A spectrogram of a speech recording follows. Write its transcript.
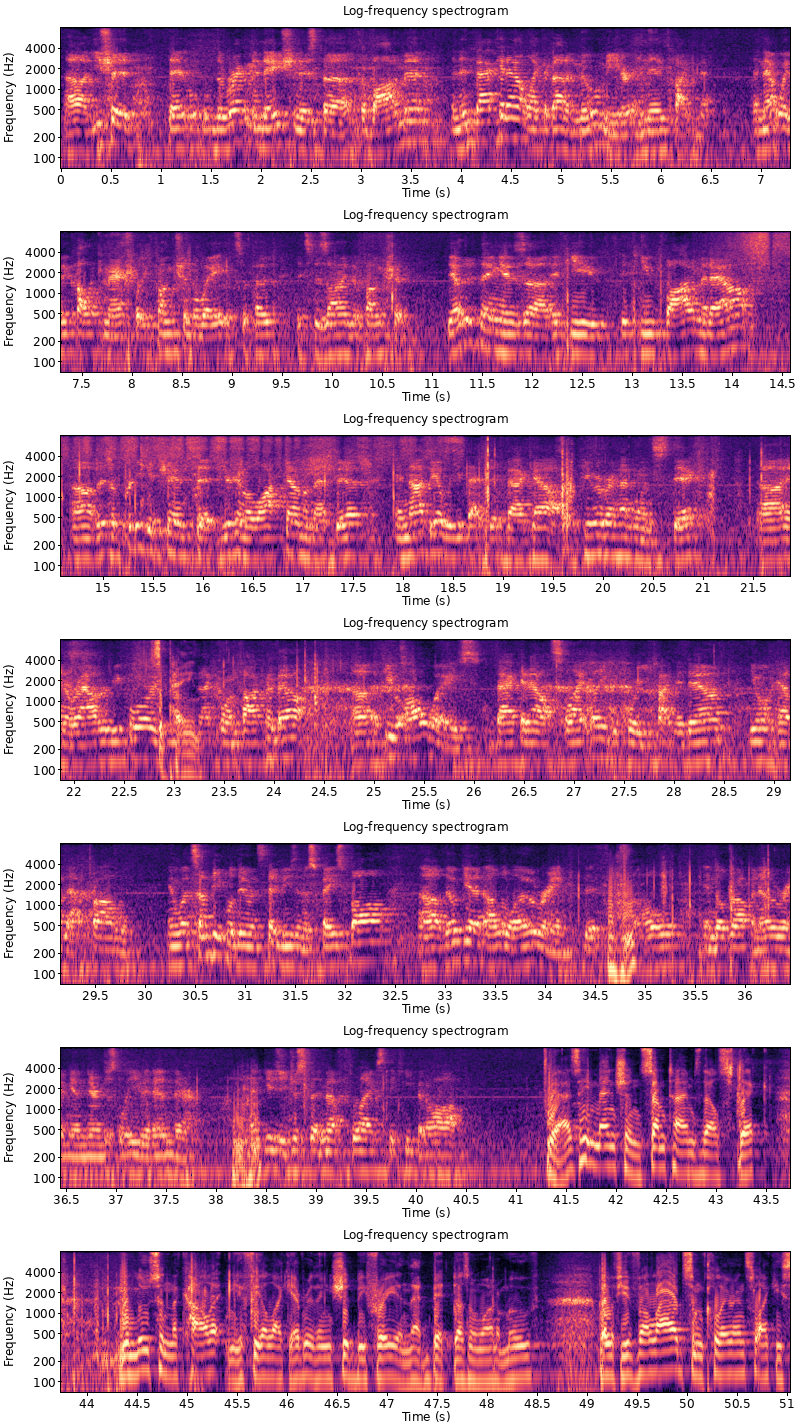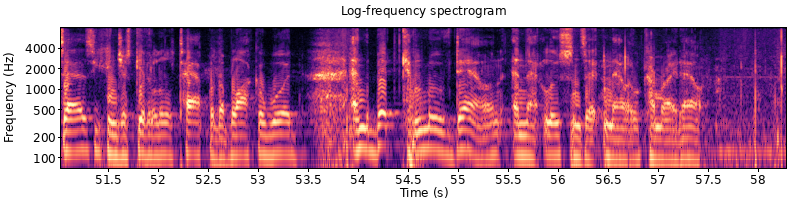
Uh, You should, the the recommendation is to to bottom it and then back it out like about a millimeter and then tighten it. And that way the collet can actually function the way it's supposed, it's designed to function. The other thing is, uh, if you, if you bottom it out, uh, there's a pretty good chance that you're gonna lock down on that bit and not be able to get that bit back out. If you've ever had one stick uh, in a router before, It's you know exactly what I'm talking about. Uh, If you always back it out slightly before you tighten it down, you won't have that problem. And what some people do, instead of using a space ball, uh, they'll get a little O-ring that fits Mm-hmm. the hole, and they'll drop an O-ring in there and just leave it in there. Mm-hmm. That gives you just enough flex to keep it off. Yeah, as he mentioned, sometimes they'll stick. You loosen the collet and you feel like everything should be free and that bit doesn't want to move. Well, if you've allowed some clearance, like he says, you can just give it a little tap with a block of wood and the bit can move down and that loosens it and now it'll come right out.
